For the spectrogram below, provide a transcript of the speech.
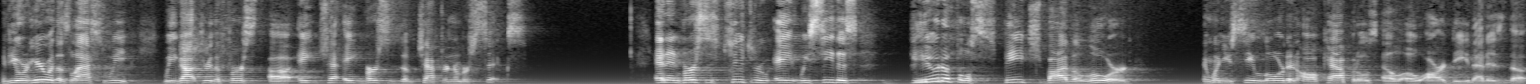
If you were here with us last week, we got through the first uh, eight, eight verses of chapter number six. And in verses two through eight, we see this beautiful speech by the Lord and when you see Lord in all capitals, L O R D, that is the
